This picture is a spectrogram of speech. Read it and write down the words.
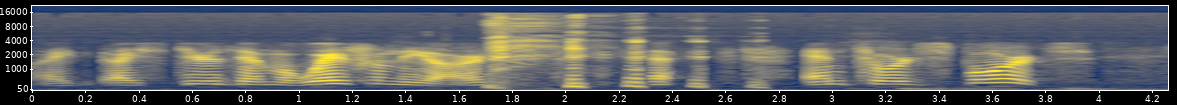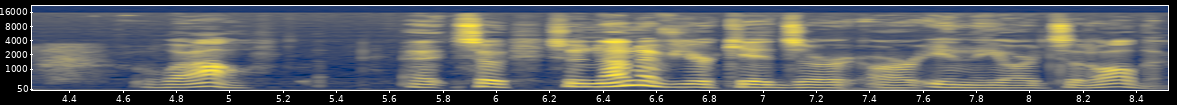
I, I steered them away from the arts and towards sports. Wow. Uh, so so none of your kids are, are in the arts at all then.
